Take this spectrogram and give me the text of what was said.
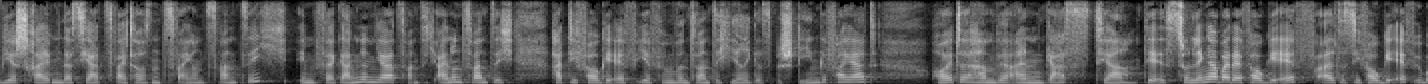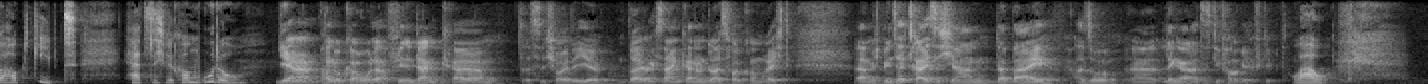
Wir schreiben das Jahr 2022. Im vergangenen Jahr 2021 hat die VGF ihr 25-jähriges Bestehen gefeiert. Heute haben wir einen Gast, ja, der ist schon länger bei der VGF, als es die VGF überhaupt gibt. Herzlich willkommen, Udo. Ja, hallo Carola, vielen Dank, äh, dass ich heute hier bei euch sein kann und du hast vollkommen recht. Ähm, ich bin seit 30 Jahren dabei, also äh, länger als es die VGF gibt. Wow.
